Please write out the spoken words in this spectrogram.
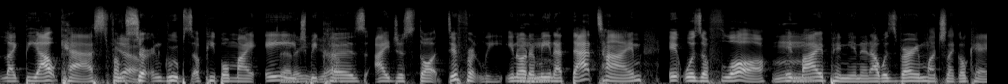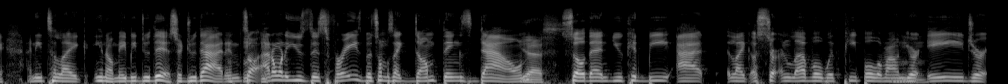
like the outcast from Mm-hmm. Yeah. certain groups of people my age, age, yeah. because I just thought differently. You know what I Mm-hmm. mean? At that time, it was a flaw Mm. in my opinion, and I was very much like, okay, I need to like, you know, maybe do this or do that. And so I don't want to use this phrase, but it's almost like dumb things down. Yes. So then you could be at like a certain level with people around your age or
